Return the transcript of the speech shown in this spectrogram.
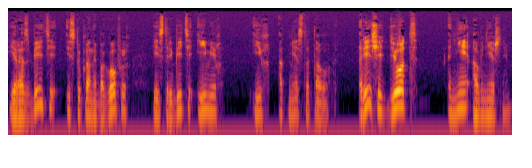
и разбейте истуканы богов их, и истребите им их, их от места того. Речь идет не о внешнем,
